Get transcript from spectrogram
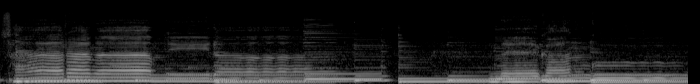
사랑합니다 내 간구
